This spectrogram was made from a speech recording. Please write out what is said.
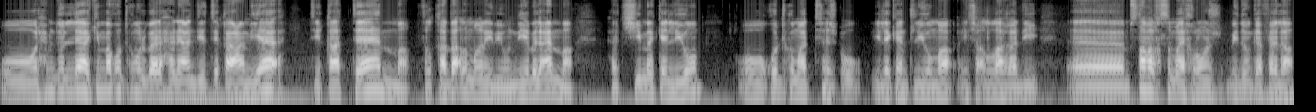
والحمد لله كما قلت لكم البارح أنا عندي ثقة عمياء ثقة تامة في القضاء المغربي والنيابة العامة. هذا الشيء ما كان اليوم وقلت لكم غتفاجئوا إلا كانت اليوم. إن شاء الله غادي آه مصطفى الخصم يخرج بدون كفالة.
